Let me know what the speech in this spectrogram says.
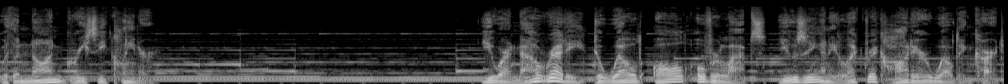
with a non-greasy cleaner. You are now ready to weld all overlaps using an electric hot air welding cart.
